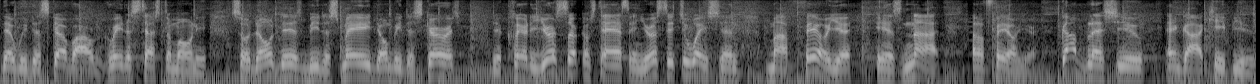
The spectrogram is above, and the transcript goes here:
that we discover our greatest testimony. So don't just be dismayed, don't be discouraged. Declare to your circumstance and your situation, my failure is not a failure. God bless you and God keep you.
